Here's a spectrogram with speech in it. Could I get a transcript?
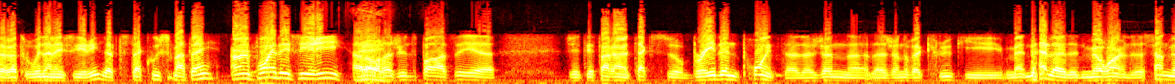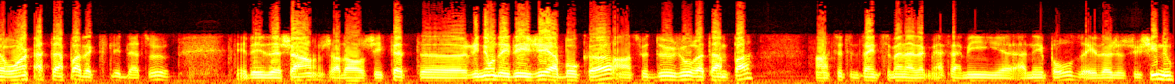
se retrouver dans les séries. Là, tout à coup, ce matin, un point des séries. Alors, Hey. jeudi passé, euh, j'ai été faire un texte sur Braden Point, euh, le jeune, euh, le jeune recrue qui est maintenant le, numéro un, le centre numéro un, attend pas avec toutes les blessures et des échanges. Alors, j'ai fait euh, réunion des DG à Boca, ensuite deux jours à Tampa, ensuite une fin de semaine avec ma famille euh, à Naples, et là, je suis chez nous.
